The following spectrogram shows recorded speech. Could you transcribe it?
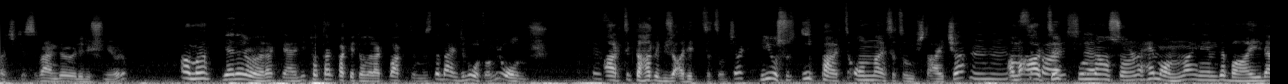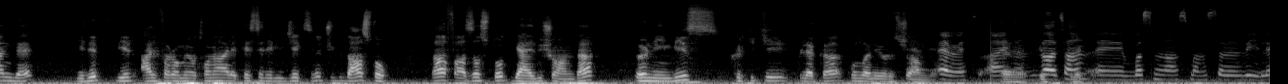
açıkçası. Ben de öyle düşünüyorum. Ama genel olarak yani bir total paket olarak baktığımızda bence bu otomobil olmuş. Kesin. Artık daha da güzel adet satılacak. Biliyorsunuz ilk parti online satılmıştı Ayça. Hı hı, Ama artık siparişle. bundan sonra hem online hem de bayiden de gidip bir Alfa Romeo Tonale test edebileceksiniz. Çünkü daha stok, daha fazla stok geldi şu anda. Örneğin biz 42 plaka kullanıyoruz şu anda. Evet, aynen. Evet, Zaten kesinlikle. e, basın lansmanı sebebiyle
